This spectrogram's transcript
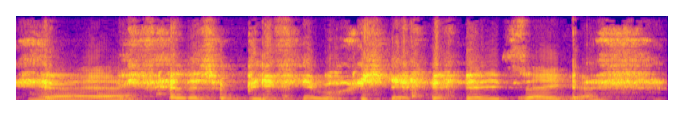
Ja, ja. Ik heb wel eens een bifi-worstje gegeten. Zeker.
